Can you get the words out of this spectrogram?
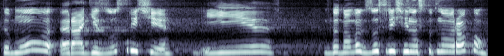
Тому раді зустрічі і до нових зустрічей наступного року.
